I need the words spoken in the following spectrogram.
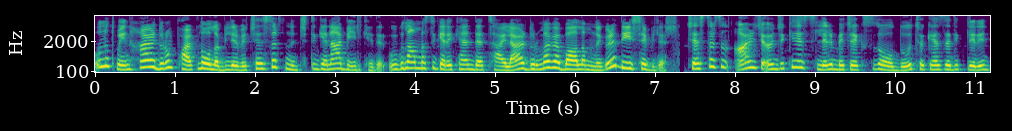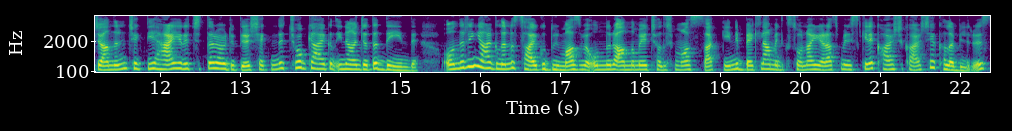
Unutmayın her durum farklı olabilir ve Chesterton'ın çiti genel bir ilkedir. Uygulanması gereken detaylar duruma ve bağlamına göre değişebilir. Chesterton ayrıca önceki nesillerin beceriksiz olduğu, tökezledikleri, canlarını çektiği her yere çitler ördükleri şeklinde çok yaygın inanca da değindi. Onların yargılarına saygı duymaz ve onları anlamaya çalışmazsak yeni beklenmedik sorunlar yaratma riskiyle karşı karşıya kalabiliriz.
